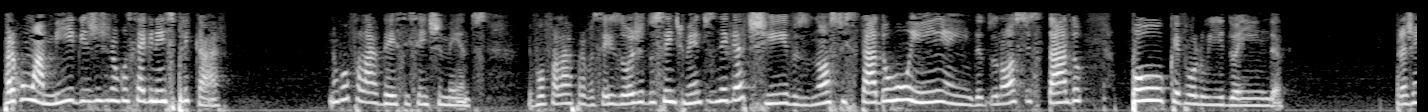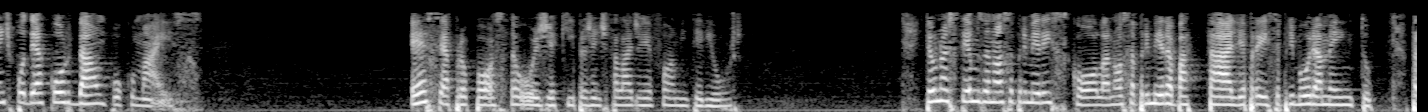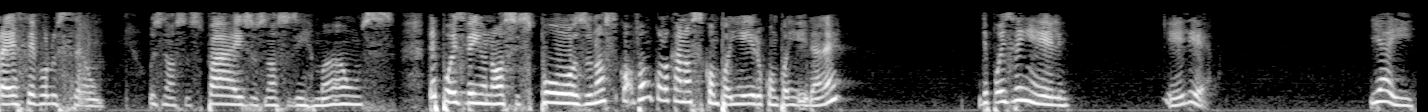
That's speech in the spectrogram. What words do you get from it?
Para com um amigo, e a gente não consegue nem explicar. Não vou falar desses sentimentos. Eu vou falar para vocês hoje dos sentimentos negativos, do nosso estado ruim ainda, do nosso estado pouco evoluído ainda. Para a gente poder acordar um pouco mais. Essa é a proposta hoje aqui para a gente falar de reforma interior. Então, nós temos a nossa primeira escola, a nossa primeira batalha para esse aprimoramento, para essa evolução os nossos pais, os nossos irmãos. Depois vem o nosso esposo, nosso, vamos colocar nosso companheiro, companheira, né? Depois vem ele. Ele é. E aí?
